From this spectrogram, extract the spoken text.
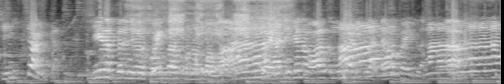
சிங்சாங்க? சீன பெருஞ்சவர் பண்ணணுமாமா போய் அடிச்சேன்னா வாழ்க்கை முன்னே அடிக்கலாம் டெவலப் ஆயிக்கலாம்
